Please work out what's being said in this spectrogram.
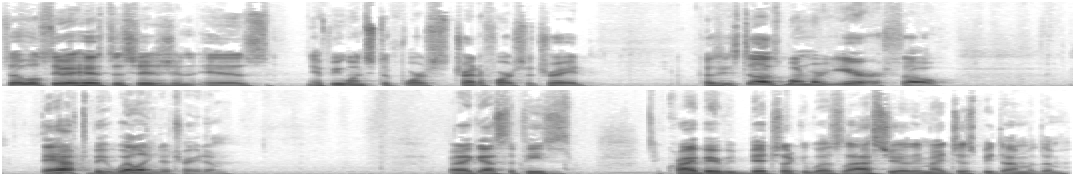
So we'll see what his decision is if he wants to force try to force a trade because he still has one more year, so they have to be willing to trade him. But I guess if he's a crybaby bitch like he was last year, they might just be done with him.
